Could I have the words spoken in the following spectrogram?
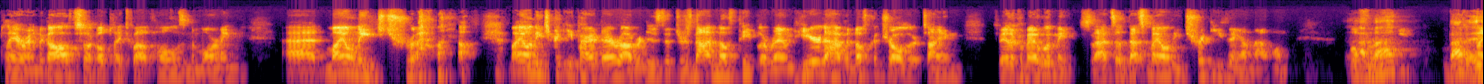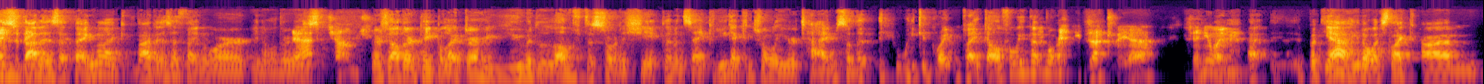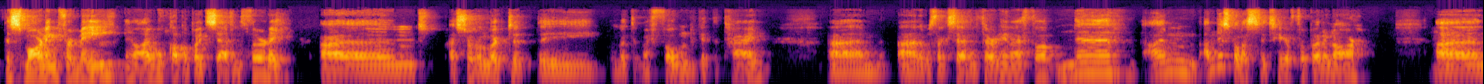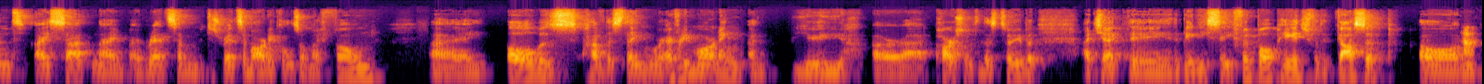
play around the golf, so I'll go play 12 holes in the morning. Uh, my only tr- my only tricky part there, Robert, is that there's not enough people around here to have enough control of their time to be able to come out with me. So that's a, that's my only tricky thing on that one. But and that, me, that is that is a thing. Like that is a thing where you know there's yeah, there's other people out there who you would love to sort of shake them and say, "Can you get control of your time so that we could go out and play golf a wee bit more?" Exactly. Yeah. Genuine. Uh, but yeah, you know, it's like um, this morning for me. You know, I woke up about seven thirty, and I sort of looked at the looked at my phone to get the time, um, and it was like seven thirty, and I thought, nah, I'm I'm just gonna sit here for about an hour and I sat and I, I read some just read some articles on my phone. I always have this thing where every morning, and you are uh, partial to this too, but I check the the BBC football page for the gossip on yeah.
